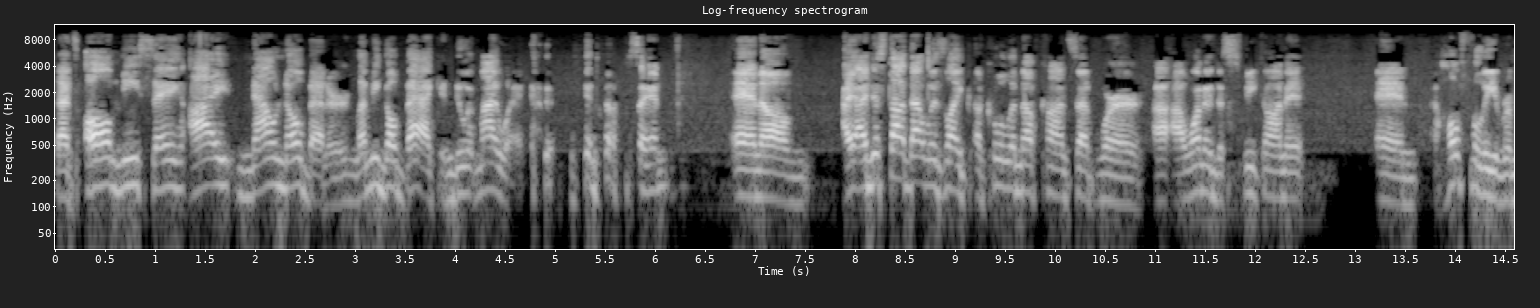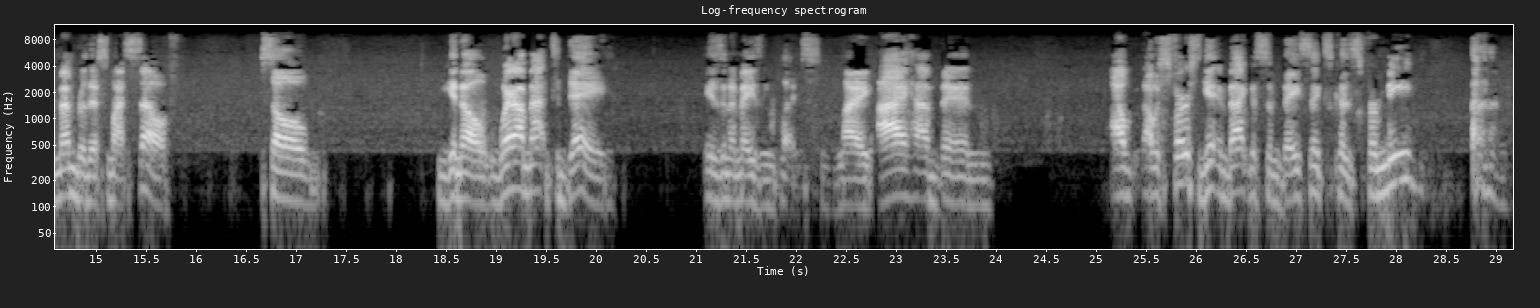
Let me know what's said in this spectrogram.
That's all me saying, I now know better. Let me go back and do it my way. you know what I'm saying? And um, I, I just thought that was like a cool enough concept where I, I wanted to speak on it and hopefully remember this myself. So, you know, where I'm at today is an amazing place. Like, I have been, I, I was first getting back to some basics because for me,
